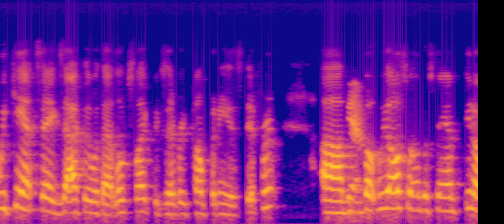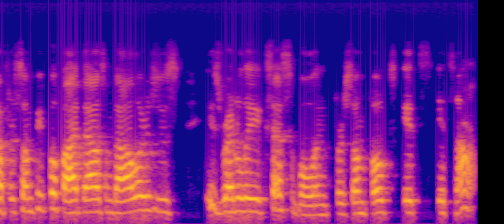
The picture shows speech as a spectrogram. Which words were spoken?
We can't say exactly what that looks like because every company is different. Um, yeah. But we also understand, you know, for some people, five thousand dollars is is readily accessible, and for some folks, it's it's not.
